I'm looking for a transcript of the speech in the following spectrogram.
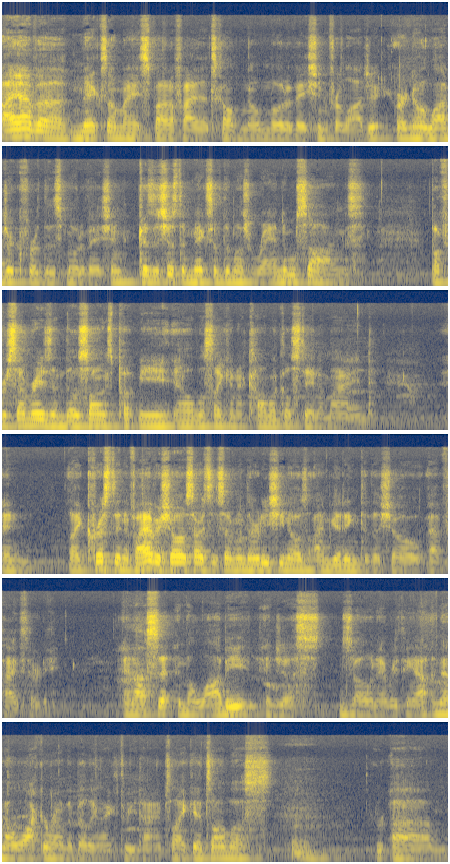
I have a mix on my Spotify that's called No Motivation for Logic or No Logic for This Motivation because it's just a mix of the most random songs. But for some reason, those songs put me in almost like in a comical state of mind. And like Kristen, if I have a show that starts at 7:30, she knows I'm getting to the show at 5:30. And I'll sit in the lobby and just zone everything out and then I'll walk around the building like three times. Like it's almost Hmm. um,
